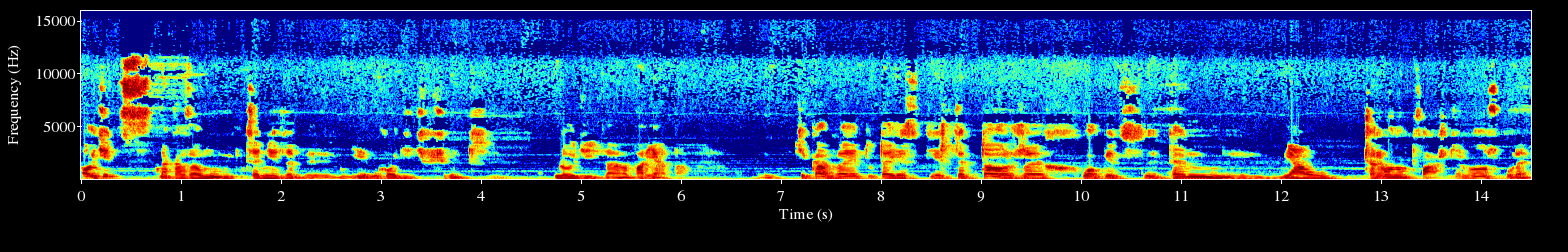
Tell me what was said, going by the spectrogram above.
ojciec nakazał mu milczenie, żeby nie uchodzić wśród ludzi za wariata. Ciekawe tutaj jest jeszcze to, że chłopiec ten miał czerwoną twarz, czerwoną skórę.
